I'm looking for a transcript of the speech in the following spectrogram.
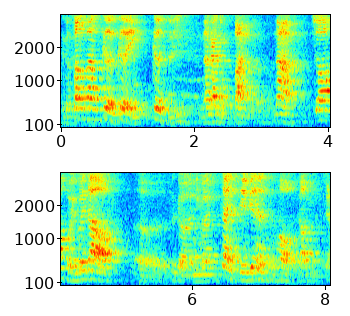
这个双方各各赢各执一死，那该怎么办呢？那就要回归到呃，这个你们在结辩的时候要怎么讲？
